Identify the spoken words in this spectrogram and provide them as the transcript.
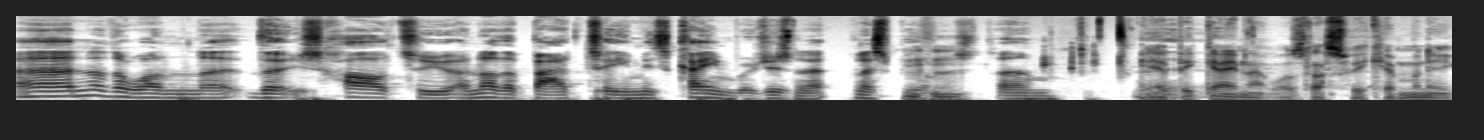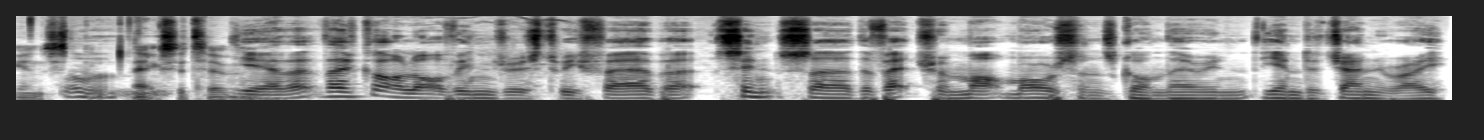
uh, another one uh, that is hard to another bad team is Cambridge, isn't it? Let's be honest. Um, Yeah, big game that was last weekend, wasn't it, against Exeter? Yeah, they- they've got a lot of injuries to be fair, but since uh, the veteran Mark Morrison's gone there in the end of January,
